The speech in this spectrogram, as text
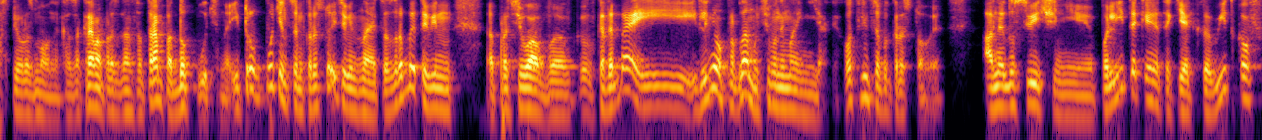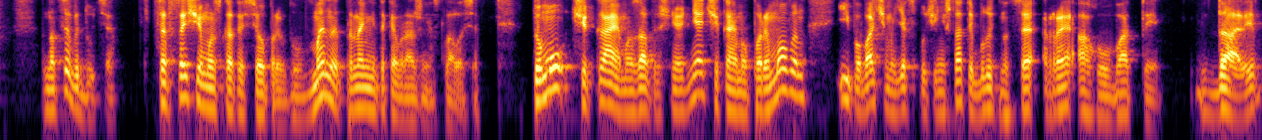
співрозмовника, зокрема президента Трампа до Путіна. І Путін цим користується. Він знає це зробити. Він е, працював в, в КДБ, і для нього проблем у цьому немає ніяких. От він це використовує. А недосвідчені політики, такі як Вітков, на це ведуться. Це все, що я можу сказати з цього приводу. В мене принаймні таке враження склалося. Тому чекаємо завтрашнього дня, чекаємо перемовин і побачимо, як Сполучені Штати будуть на це реагувати. Далі.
